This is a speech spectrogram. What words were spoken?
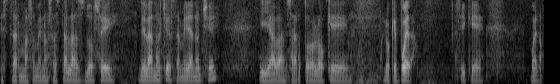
estar más o menos hasta las 12 de la noche, hasta medianoche y avanzar todo lo que, lo que pueda. Así que, bueno,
